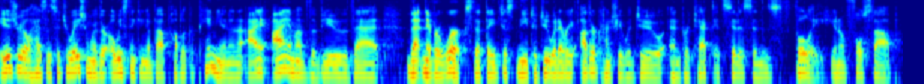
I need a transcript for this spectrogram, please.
Israel has a situation where they're always thinking about public opinion, and I, I am of the view that that never works. That they just need to do what every other country would do and protect its citizens fully. You know, full stop.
